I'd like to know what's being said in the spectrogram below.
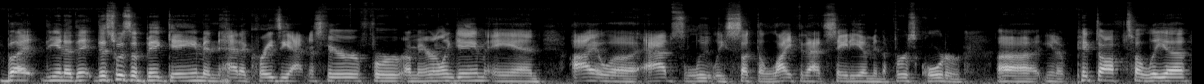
but you know, they, this was a big game and had a crazy atmosphere for a Maryland game, and Iowa absolutely sucked the life of that stadium in the first quarter. Uh, you know, picked off Taulia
